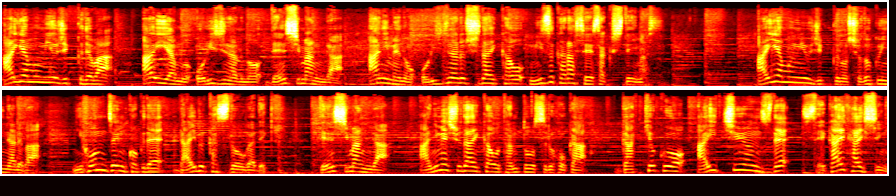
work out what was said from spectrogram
アイアムミュージックではアイアムオリジナルの電子漫画アニメのオリジナル主題歌を自ら制作しています。アイアムミュージックの所属になれば日本全国でライブ活動ができ電子漫画アニメ主題歌を担当するほか楽曲を iTunes で世界配信。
